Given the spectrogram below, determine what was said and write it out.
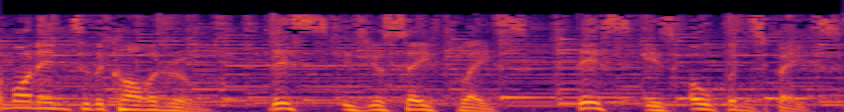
come on into the common room. This is your safe place. This is open space.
